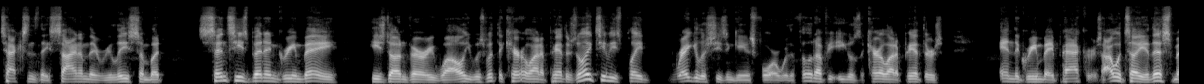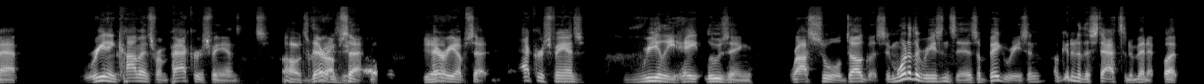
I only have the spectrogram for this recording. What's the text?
Texans. They sign him, they release him. But since he's been in Green Bay, he's done very well. He was with the Carolina Panthers. The only team he's played regular season games for were the Philadelphia Eagles, the Carolina Panthers, and the Green Bay Packers. I would tell you this, Matt, reading comments from Packers fans, oh, it's they're crazy. upset. Yeah. Very upset. Packers fans really hate losing Rasul Douglas. And one of the reasons is a big reason. I'll get into the stats in a minute, but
